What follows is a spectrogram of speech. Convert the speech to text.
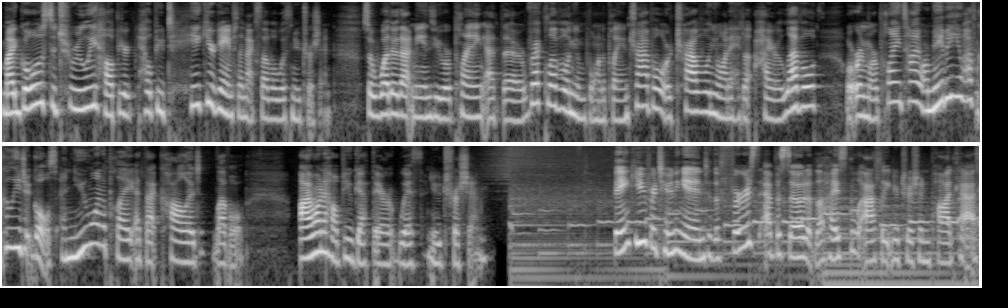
My goal is to truly help your help you take your game to the next level with nutrition. So whether that means you are playing at the rec level and you want to play in travel or travel and you want to hit a higher level or earn more playing time or maybe you have collegiate goals and you want to play at that college level. I want to help you get there with nutrition. Thank you for tuning in to the first episode of the High School Athlete Nutrition Podcast.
